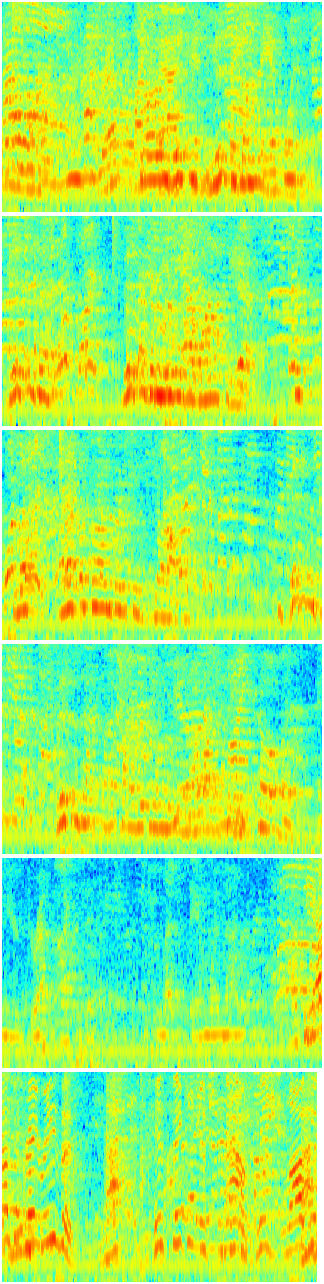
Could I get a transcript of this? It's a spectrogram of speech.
How are you dressed like Charlie, that this is- and you this is a- Sam wins? This is a this is a movie I want to see. Yes. And one Le- bite. Leprechaun versus Jaws. This is this is that sci-fi original movie that I want to see. My co-host, and you're dressed like this, and you let Sam win that round? Uh, he has a great reason. Not. His thinking is sound. His logic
